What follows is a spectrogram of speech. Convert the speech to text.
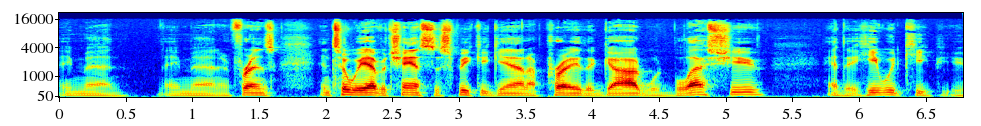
Amen. Amen. And friends, until we have a chance to speak again, I pray that God would bless you and that He would keep you.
